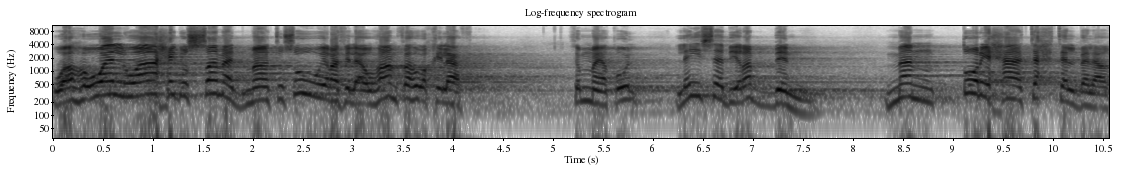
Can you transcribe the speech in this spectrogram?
وهو الواحد الصمد ما تصور في الأوهام فهو خلافه ثم يقول ليس برب من طرح تحت البلاغ.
